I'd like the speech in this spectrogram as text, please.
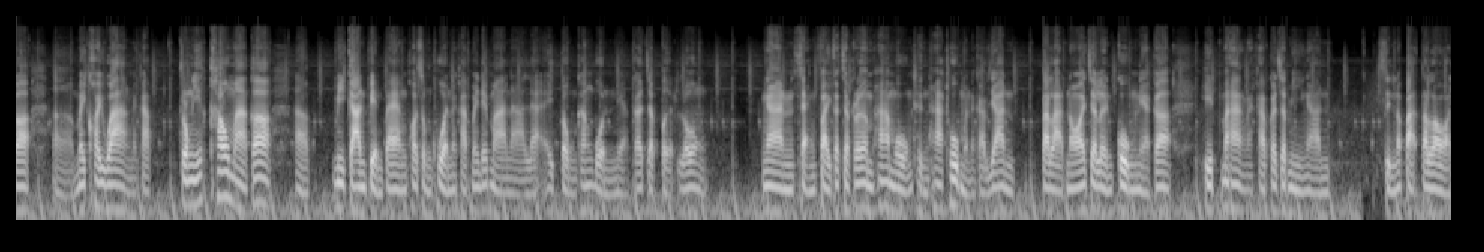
ก็ไม่ค่อยว่างนะครับ ตรงนี้เข้ามาก็ มีการเปลี่ยนแปลงพอสมควรนะครับ ไม่ได้มานานและไอ้ตรงข้างบนเนี่ยก็จะเปิดโล่ง งานแสงไฟก็จะเริ่ม 5 โมงถึง 5 ทุ่มนะครับ ย่านตลาดน้อยเจริญกรุงเนี่ยก็ฮิตมากนะครับ ก็จะมีงานศิลปะตลอด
